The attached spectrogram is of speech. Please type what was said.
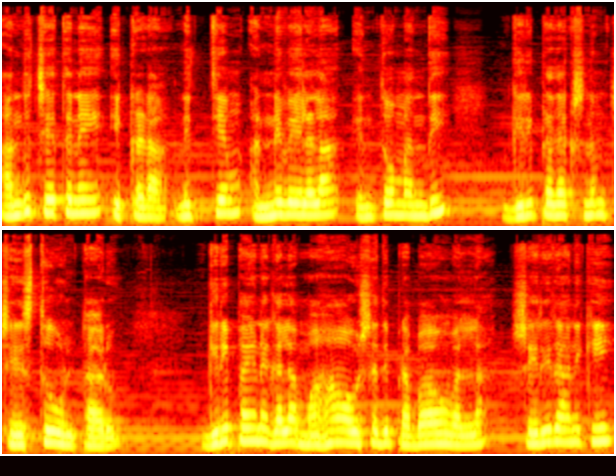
అందుచేతనే ఇక్కడ నిత్యం అన్ని వేళలా ఎంతోమంది గిరి ప్రదక్షిణం చేస్తూ ఉంటారు. గిరిపైన గల మహా ఔషధి ప్రభావం వల్ల శరీరానికి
